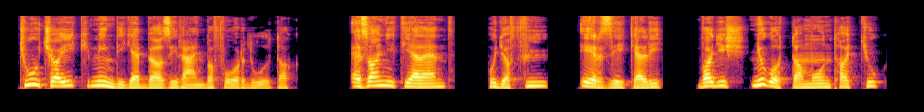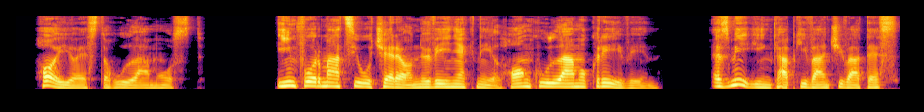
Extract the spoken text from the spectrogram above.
csúcsaik mindig ebbe az irányba fordultak. Ez annyit jelent, hogy a fű érzékeli, vagyis nyugodtan mondhatjuk, hallja ezt a hullámhozt. Információcsere a növényeknél hanghullámok révén. Ez még inkább kíváncsivá tesz,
